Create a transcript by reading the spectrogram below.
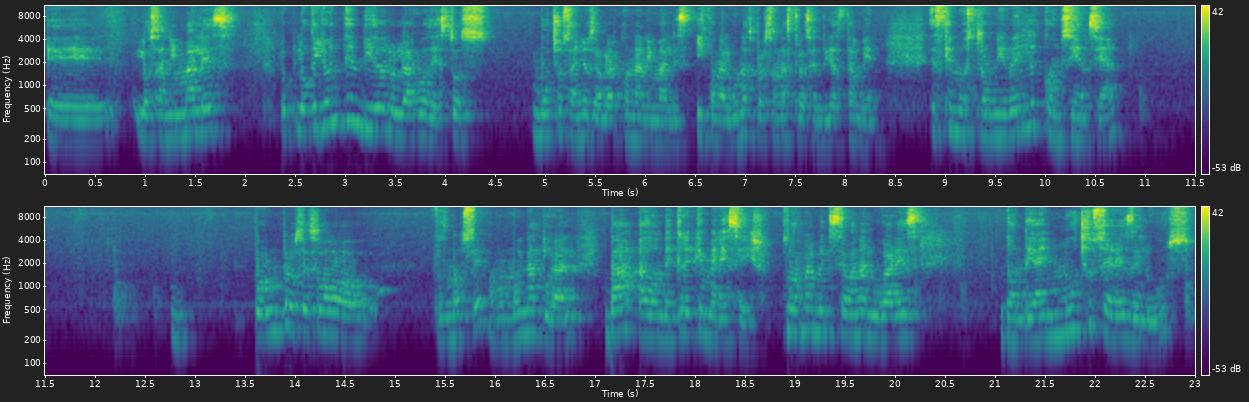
Eh, los animales, lo, lo, que yo he entendido a lo largo de estos muchos años de hablar con animales y con algunas personas trascendidas también, es que nuestro nivel de conciencia, por un proceso pues no sé, como muy natural, va a donde cree que merece ir. Normalmente se van a lugares donde hay muchos seres de luz,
